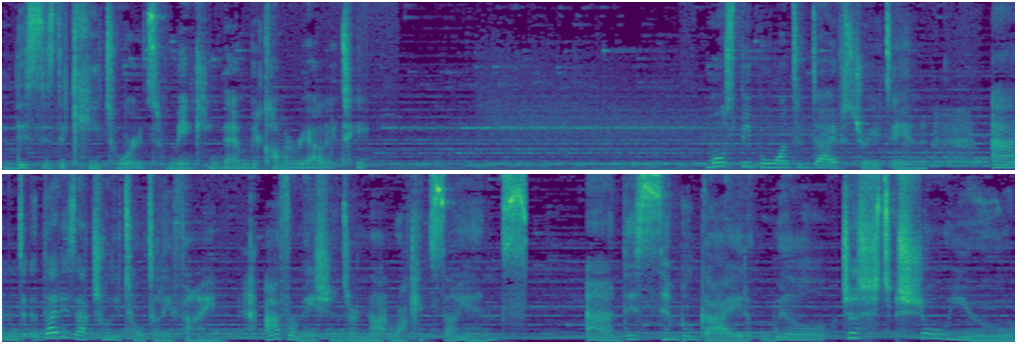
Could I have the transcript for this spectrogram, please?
this is the key towards making them become a reality. Most people want to dive straight in, and that is actually totally fine. Affirmations are not rocket science, and this simple guide will just show you,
